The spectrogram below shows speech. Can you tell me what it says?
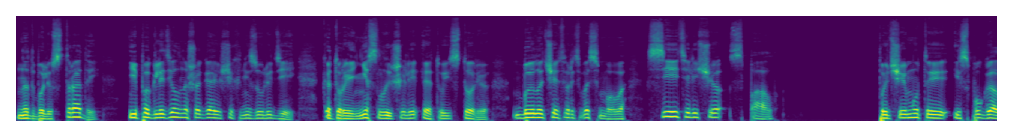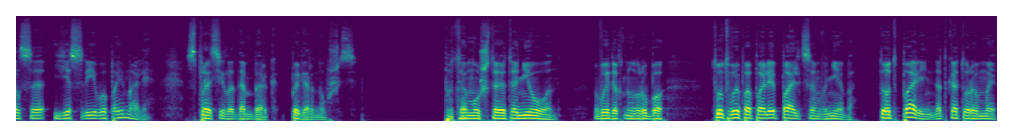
над балюстрадой, и поглядел на шагающих внизу людей, которые не слышали эту историю. Было четверть восьмого, сеятель еще спал. «Почему ты испугался, если его поймали?» — спросил Адамберг, повернувшись. «Потому что это не он», — выдохнул Рубо. «Тут вы попали пальцем в небо. Тот парень, над которым мы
